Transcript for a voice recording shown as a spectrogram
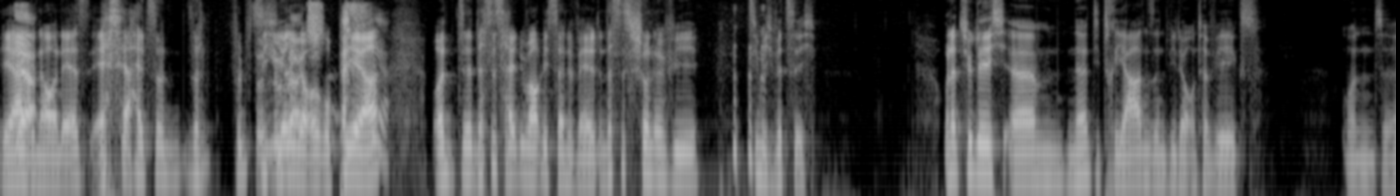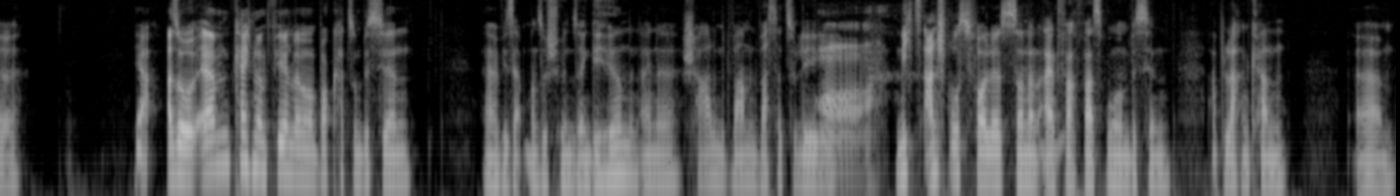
Ja, Ja. genau, und er ist, er ist ja halt so ein, so ein So ein 50-jähriger Lulatsch. Europäer Ja. und äh, das ist halt überhaupt nicht seine Welt und das ist schon irgendwie ziemlich witzig. Und natürlich, ähm, ne, die Triaden sind wieder unterwegs und äh, ja, also ähm, kann ich nur empfehlen, wenn man Bock hat, so ein bisschen, äh, wie sagt man so schön, sein Gehirn in eine Schale mit warmem Wasser zu legen. Oh. Nichts Anspruchsvolles, sondern einfach was, wo man ein bisschen ablachen kann. Ähm,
